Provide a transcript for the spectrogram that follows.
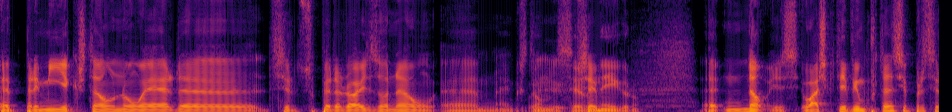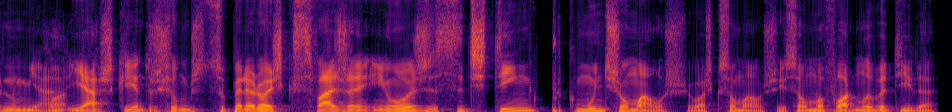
uh, para mim a questão não era de ser de super-heróis ou não. Um, É a questão de ser percebe- negro. Uh, não, eu acho que teve importância para ser nomeado. Claro. E acho que entre os filmes de super-heróis que se fazem hoje se distingue porque muitos são maus. Eu acho que são maus. E são uma fórmula batida.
